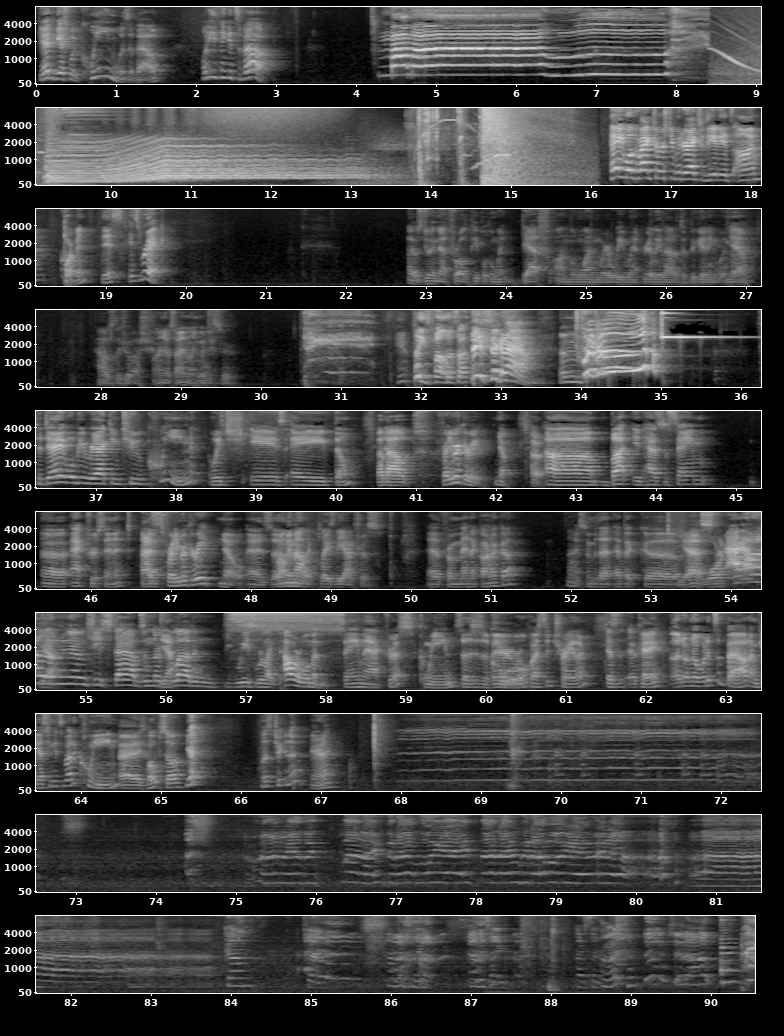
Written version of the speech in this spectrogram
If you had to guess what Queen was about, what do you think it's about? Mama! Ooh. Hey, welcome back to our Stupid Reactions Idiots. I'm Korbin. This is Rick. I was doing that for all the people who went deaf on the one where we went really loud at the beginning with Yeah. uh, How's the Josh? I know sign language. Yes, sir. Please follow us on Instagram! on Twitter. Today we'll be reacting to Queen, which is a film About Freddie Mercury. No. Oh. Um, but it has the same uh, actress in it. As Freddie Mercury, No, as uh, Rami Malek plays the actress. uh, from Manikarnika. Nice. Remember that epic uh, Yes. war? Ah, and she stabs and there's Yeah. blood and we were like Power Woman. Same actress. Queen. So this is a very Cool. requested trailer. Is okay. I don't know what it's about. I'm guessing it's about a queen. I hope so. yeah. Let's check it out. All right.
